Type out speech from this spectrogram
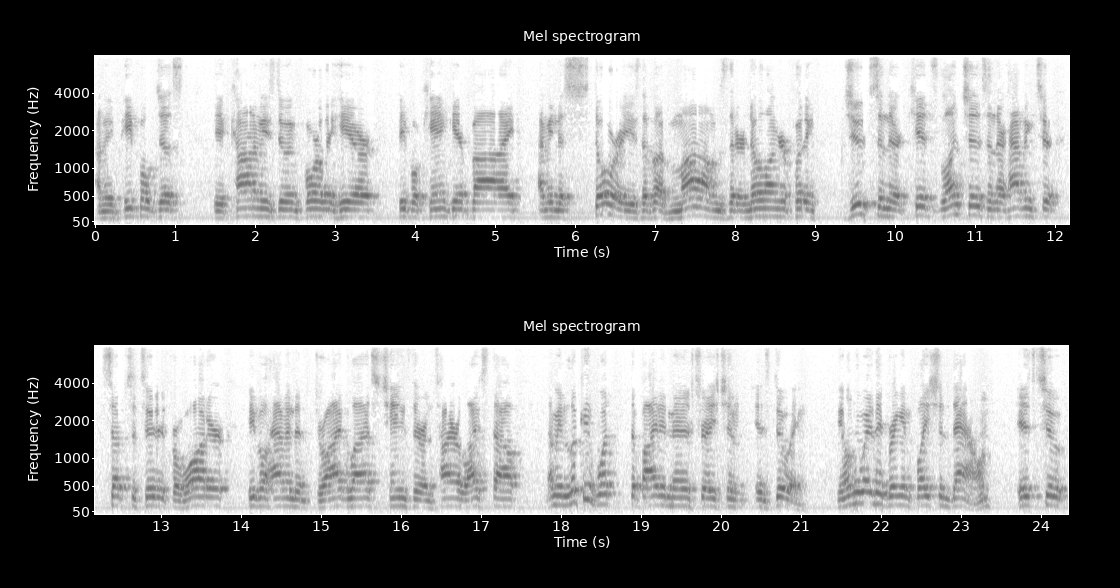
I mean, people just the economy's doing poorly here. People can't get by. I mean, the stories of, of moms that are no longer putting juice in their kids' lunches and they're having to substitute it for water. People having to drive less, change their entire lifestyle. I mean, look at what the Biden administration is doing. The only way they bring inflation down is to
